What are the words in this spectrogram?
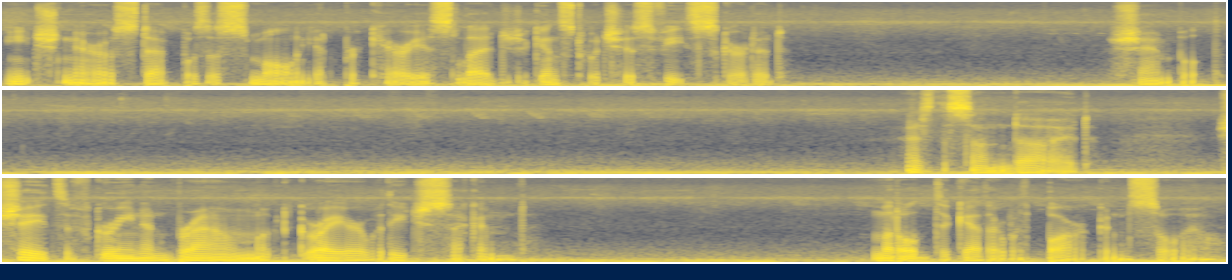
Each narrow step was a small yet precarious ledge against which his feet skirted. Shambled. As the sun died, shades of green and brown looked grayer with each second, muddled together with bark and soil.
